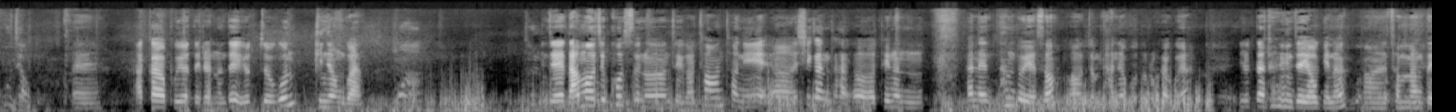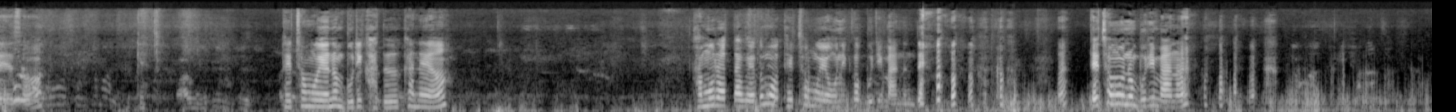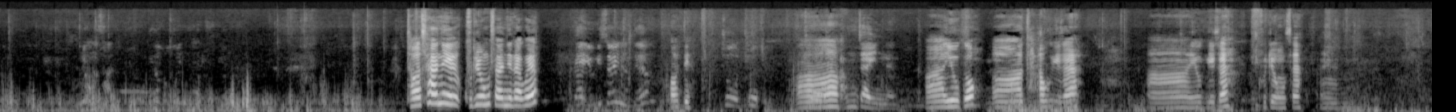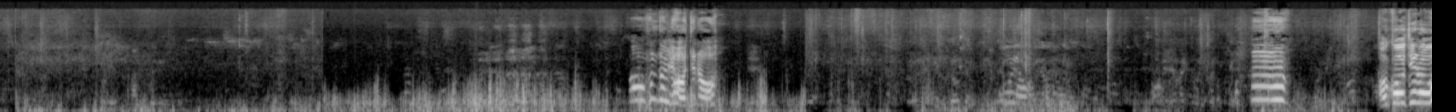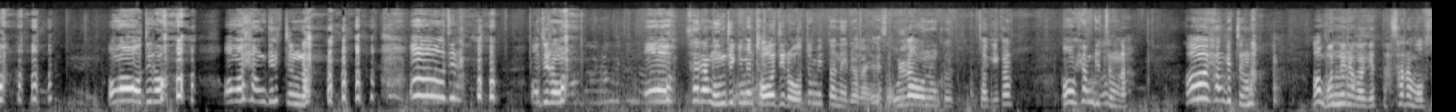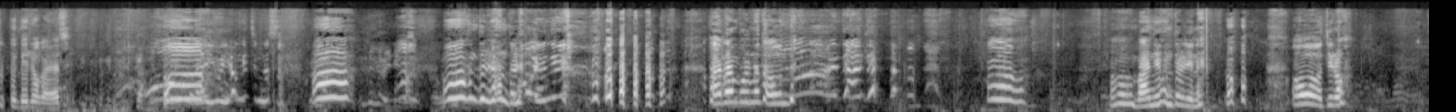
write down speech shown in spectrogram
예, 아까 보여드렸는데 이쪽은 기념관. 이제 나머지 코스는 제가 천천히 어, 시간 가- 어, 되는 한해 한도에서 어, 좀 다녀보도록 하고요. 일단은 이제 여기는 어, 전망대에서 대청호에는 물이 가득하네요. 가물었다고 해도 뭐 대청호에 오니까 물이 많은데. 어? 대청호는 물이 많아. 저 산이 구룡산이라고요? 네 여기 써 있는데요. 어디? 저 저 아, 남자 있는. 아, 요거? 아, 저기가. 아, 여기가 구룡산. 음. 어, 흔들려, 어지러워. 음, 어구, 어지러워. 어머, 어지러워. 어머, 현기증 나. 어, 어지러워. 어지러워. 어, 사람 움직이면 더 어지러워. 좀 이따 내려가요. 그래서 올라오는 그, 저기가, 어, 현기증 나. 어, 현기증 나. 어, 못 내려가겠다. 사람 없을 때 내려가야지. 어, 나 이거 현기증 났어. 아, 어, 흔들려, 흔들려. 어 웬일이야? 바람 불면 더 흔들려. 어, 어, 많이 흔들리네. 어, 어지러워.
